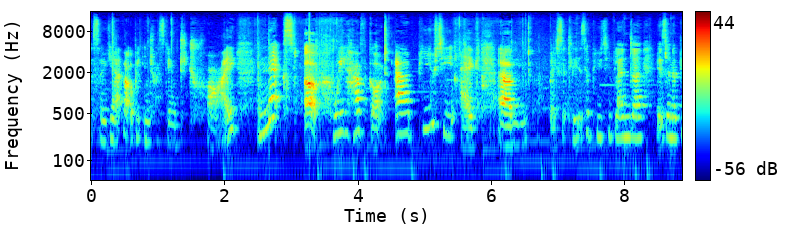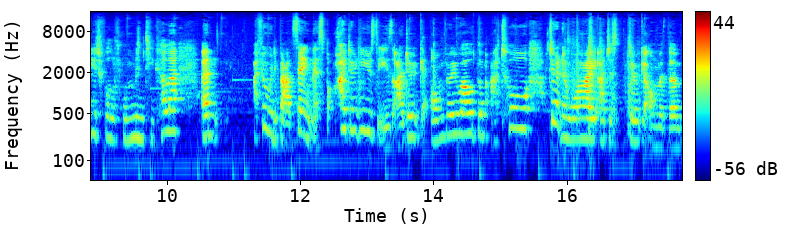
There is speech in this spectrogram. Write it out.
so yeah, that'll be interesting to try. Next up, we have got a beauty egg. Um, basically, it's a beauty blender. It's in a beautiful little minty colour. Um, I feel really bad saying this, but I don't use these. I don't get on very well with them at all. I don't know why, I just don't get on with them.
